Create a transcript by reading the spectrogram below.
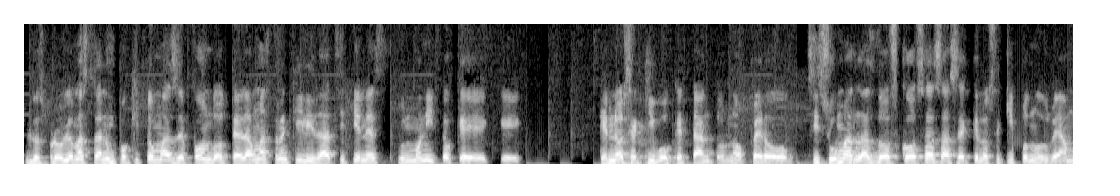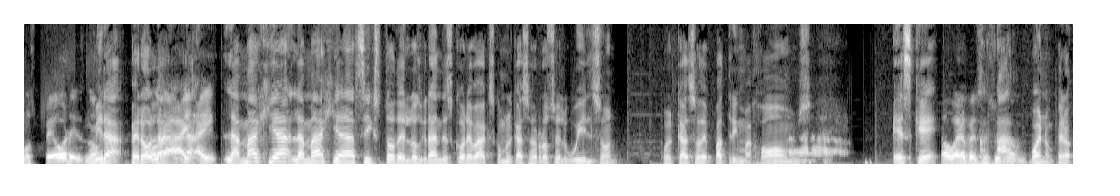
los problemas están un poquito más de fondo. Te da más tranquilidad si tienes un monito que, que no se equivoque tanto, ¿no? Pero si sumas las dos cosas hace que los equipos nos veamos peores, ¿no? Mira, pero Ahora la, hay- la- hay- la magia, la magia, Sixto, de los grandes corebacks, como el caso de Russell Wilson o el caso de Patrick Mahomes, es que. No, bueno, pero es Ah, uno- bueno, pero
